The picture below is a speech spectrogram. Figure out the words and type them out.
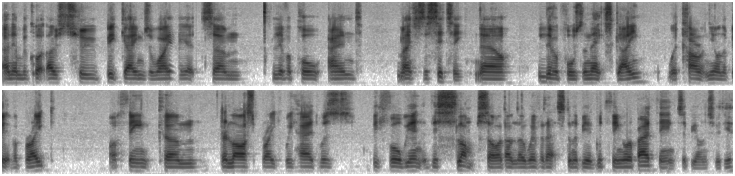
And then we've got those two big games away at um, Liverpool and Manchester City. Now, Liverpool's the next game. We're currently on a bit of a break. I think um, the last break we had was before we entered this slump, so I don't know whether that's going to be a good thing or a bad thing, to be honest with you.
